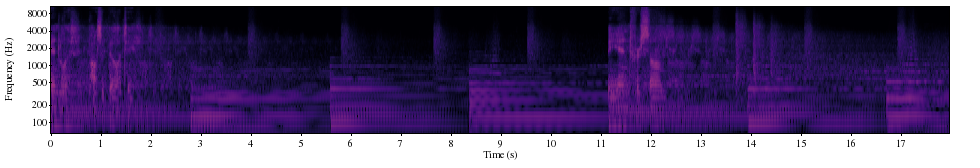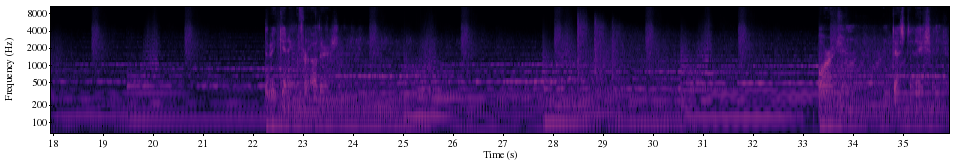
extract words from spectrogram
endless possibilities. The end for some. The beginning for others. Destination.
